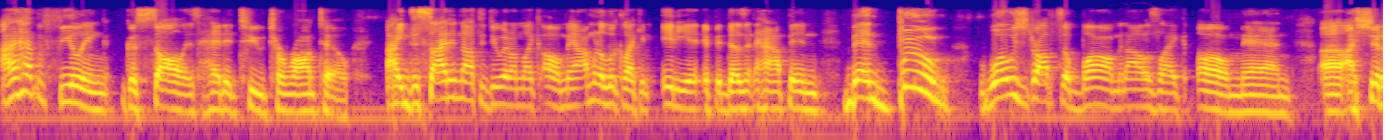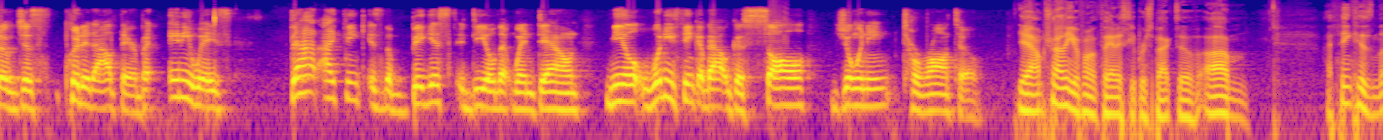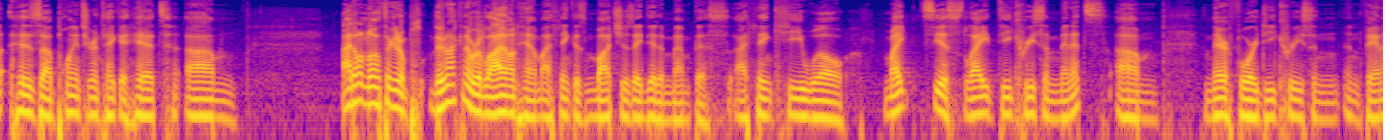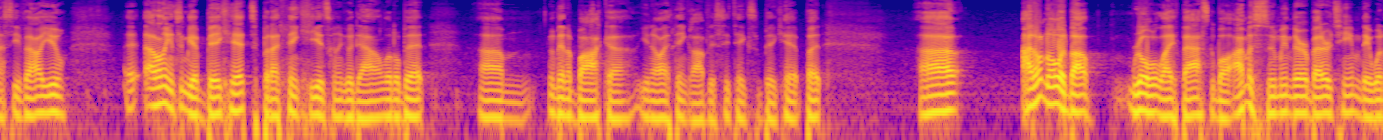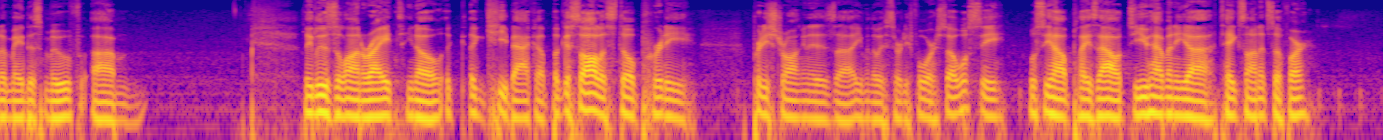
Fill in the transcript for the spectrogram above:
I have a feeling Gasol is headed to Toronto. I decided not to do it. I'm like, oh man, I'm going to look like an idiot if it doesn't happen. Then, boom, Woj drops a bomb, and I was like, oh man, uh, I should have just put it out there. But anyways, that I think is the biggest deal that went down. Neil, what do you think about Gasol joining Toronto? Yeah, I'm trying to think from a fantasy perspective. Um, I think his his uh, points are going to take a hit. Um, I don't know if they're going to. They're not going to rely on him. I think as much as they did in Memphis. I think he will might see a slight decrease in minutes, um, and therefore decrease in, in fantasy value. I don't think it's going to be a big hit, but I think he is going to go down a little bit. Um, and then Ibaka, you know, I think obviously takes a big hit, but uh, I don't know about real life basketball. I'm assuming they're a better team. They would have made this move. Um, they lose Delon Wright, you know, a, a, key backup, but Gasol is still pretty, pretty strong in his, uh, even though he's 34. So we'll see. We'll see how it plays out. Do you have any uh, takes on it so far?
